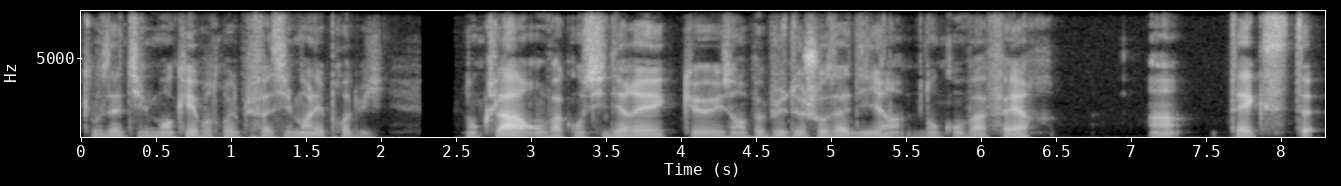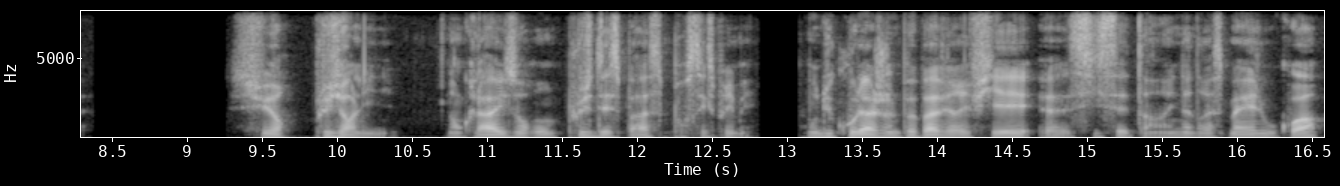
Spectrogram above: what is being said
que vous a-t-il manqué pour trouver plus facilement les produits? Donc là, on va considérer qu'ils ont un peu plus de choses à dire, donc on va faire un texte sur plusieurs lignes. Donc là, ils auront plus d'espace pour s'exprimer. Du coup, là, je ne peux pas vérifier euh, si c'est une adresse mail ou quoi,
